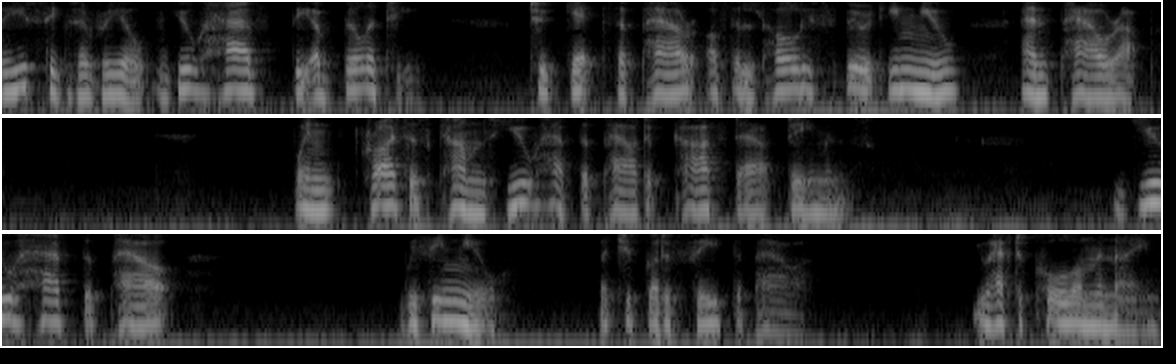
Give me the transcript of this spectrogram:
these things are real. You have the ability to get the power of the Holy Spirit in you and power up. When crisis comes, you have the power to cast out demons. You have the power within you, but you've got to feed the power. You have to call on the name.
